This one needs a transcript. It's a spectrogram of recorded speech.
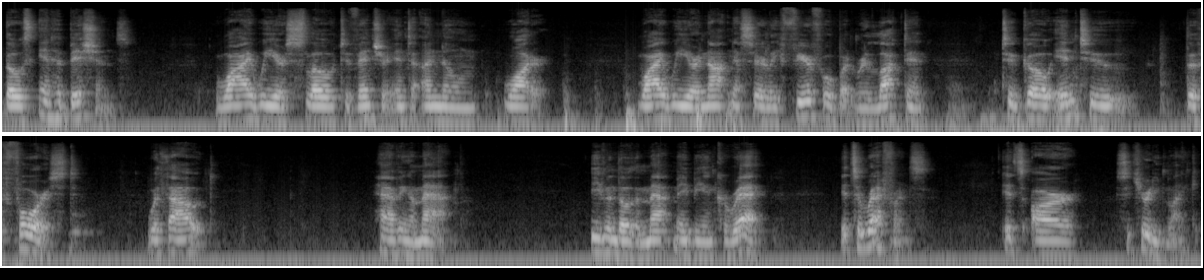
those inhibitions, why we are slow to venture into unknown water, why we are not necessarily fearful but reluctant to go into the forest without having a map. Even though the map may be incorrect, it's a reference. It's our security blanket.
